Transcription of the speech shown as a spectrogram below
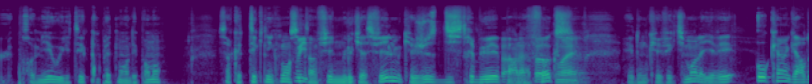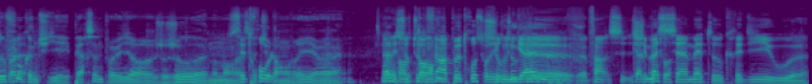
le premier où il était complètement indépendant. C'est-à-dire que techniquement, c'est Oui. un film Lucasfilm qui est juste distribué par, la Fox. ouais. Et donc, effectivement, là, il y avait aucun garde-fou, Voilà. comme tu dis. Il avait personne pour lui dire euh, Jojo, euh, non, non, C'est trop, tu là. pars en vrille. ouais, Ouais. ouais. Non, Là, mais surtout t'en fais un peu trop sur les Surtout Gungans. que, euh, enfin, je sais pas si c'est à mettre au crédit ou, euh,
